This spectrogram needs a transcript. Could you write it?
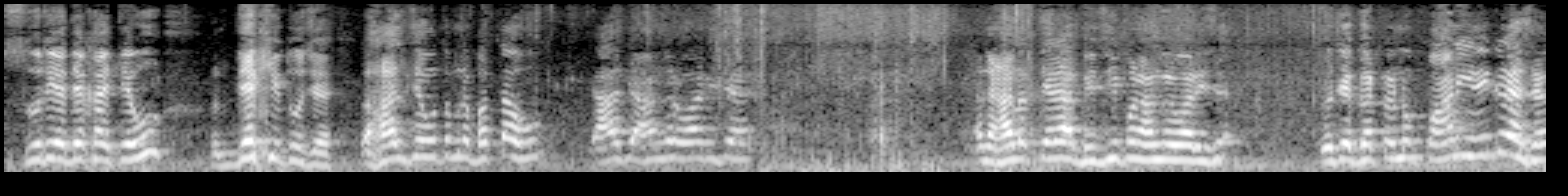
સૂર્ય દેખાય તેવું દેખીતું છે. હાલ જે હું તમને બતાવું, કે આ જે આંગણવાડી છે, અને હાલ અત્યારે આ બીજી પણ આંગણવાડી છે, તો જે ગટરનું પાણી નીકળે છે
